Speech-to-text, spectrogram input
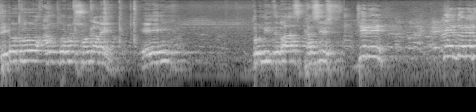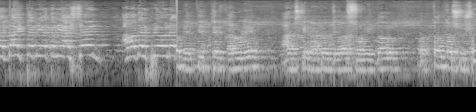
বিগত আন্দোলন সংগ্রামে এই দুর্নীতিবাজ ফ্যাসিস্ট যিনি কেন্দ্র নেতার দায়িত্ব নিয়ে তিনি আসছেন আমাদের প্রিয় নেতা নেতৃত্বের কারণে আজকে নাটোর জেলা শ্রমিক দল অত্যন্ত সুসম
